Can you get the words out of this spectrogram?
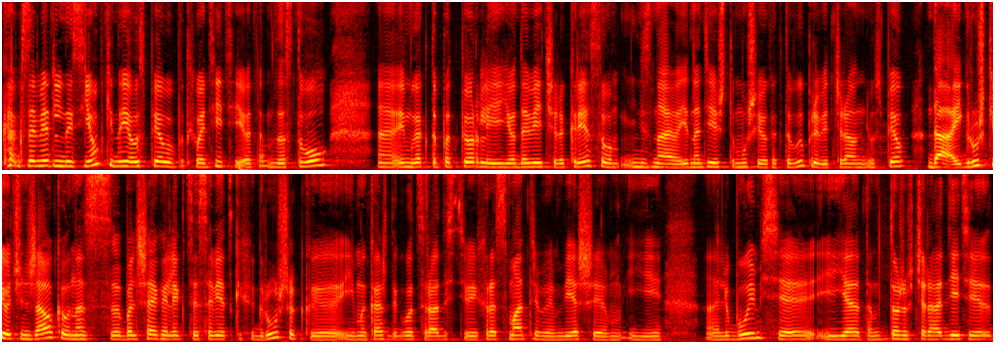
как в замедленной съемке, но я успела подхватить ее там за ствол. Э, Им как-то подперли ее до вечера креслом. Не знаю, я надеюсь, что муж ее как-то выправит. Вчера он не успел. Да, игрушки очень жалко. У нас большая коллекция советских игрушек, э, и мы каждый год с радостью их рассматриваем, вешаем и э, любуемся. И я там тоже вчера дети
